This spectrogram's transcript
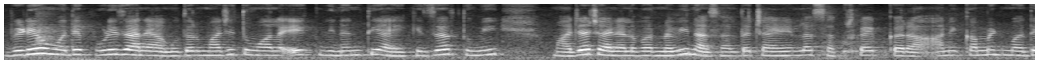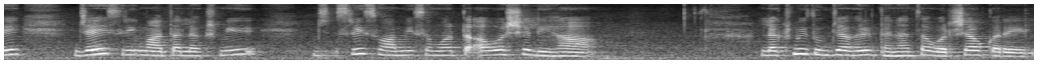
व्हिडिओमध्ये पुढे जाण्याअगोदर माझी तुम्हाला एक विनंती आहे की जर तुम्ही माझ्या चॅनलवर नवीन असाल तर चॅनलला सबस्क्राईब करा आणि कमेंटमध्ये जय श्री माता लक्ष्मी श्री स्वामी समर्थ अवश्य लिहा. लक्ष्मी तुमच्या घरी धनाचा वर्षाव करेल.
